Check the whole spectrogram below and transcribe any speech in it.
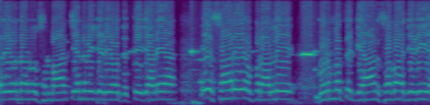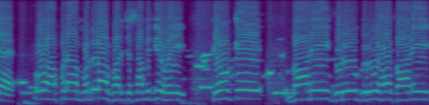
ਅਤੇ ਉਹਨਾਂ ਨੂੰ ਸਨਮਾਨ ਚਿੰਨ੍ਹ ਵੀ ਜਿਹੜੇ ਉਹ ਦਿੱਤੇ ਜਾਣੇ ਆ। ਇਹ ਸਾਰੇ ਉਪਰਾਲੇ ਗੁਰਮਤ ਗਿਆਨ ਸਭਾ ਜਿਹੜੀ ਹੈ, ਉਹ ਆਪਣਾ ਮੁੱਢਲਾ ਫਰਜ਼ ਸਮਝਦੀ ਹੋਈ ਕਿਉਂਕਿ ਬਾਣੀ ਗੁਰੂ ਗੁਰੂ ਹੈ ਬਾਣੀ,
